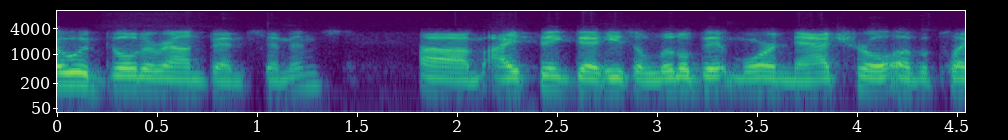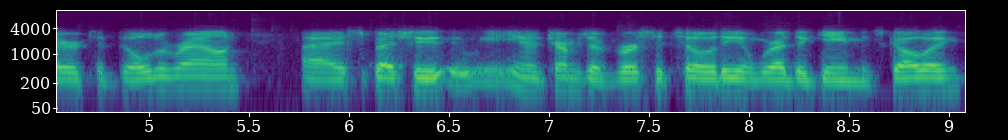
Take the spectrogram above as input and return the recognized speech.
would build around Ben Simmons. Um, I think that he's a little bit more natural of a player to build around, uh, especially you know, in terms of versatility and where the game is going.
